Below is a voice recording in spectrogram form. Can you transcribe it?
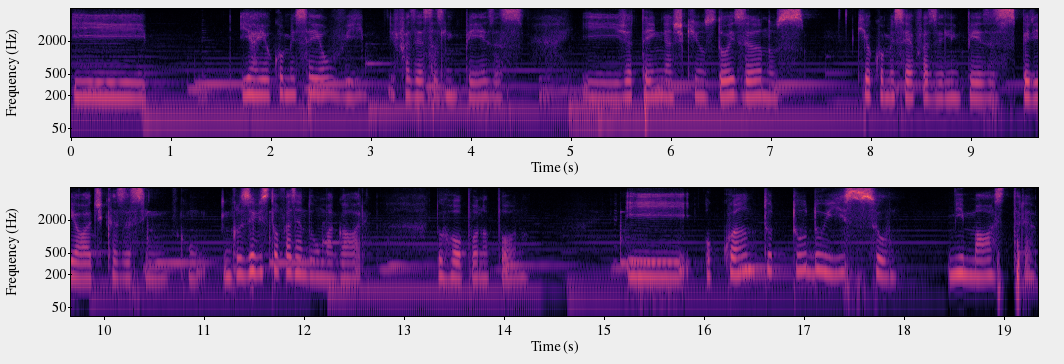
E e aí eu comecei a ouvir e fazer essas limpezas. E já tem acho que uns dois anos que eu comecei a fazer limpezas periódicas, assim. Com... Inclusive estou fazendo uma agora, do Ho'oponopono. E o quanto tudo isso me mostra,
